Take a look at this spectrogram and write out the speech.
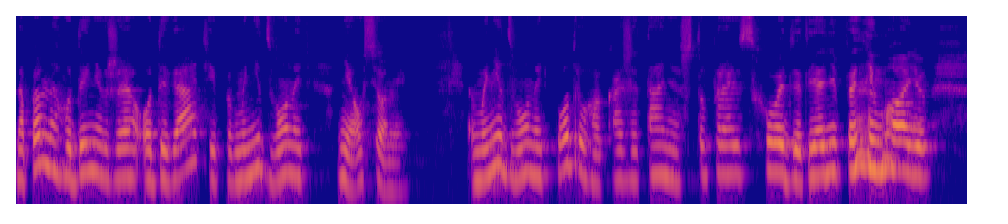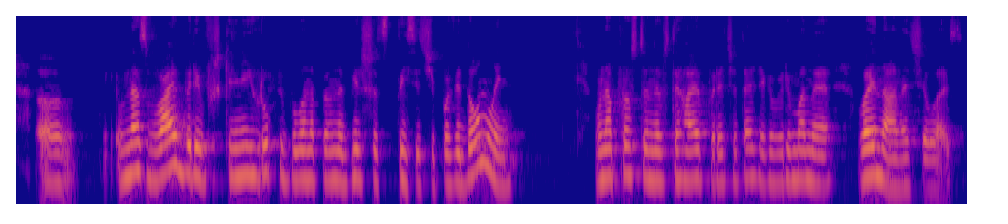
напевне, годині вже о 9 мені дзвонить, ні, о 7. Мені дзвонить подруга, каже: Таня, що происходит? Я не розумію. У нас в Вайбері в шкільній групі було, напевно, більше тисячі повідомлень. Вона просто не встигає перечитати. Я говорю, у мене війна почалась.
